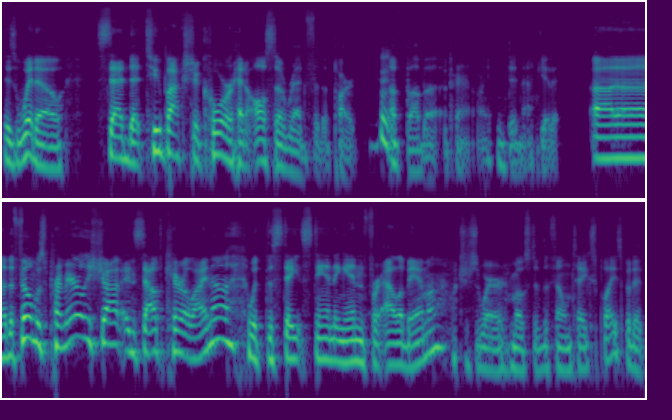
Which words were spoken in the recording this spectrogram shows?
his widow, said that Tupac Shakur had also read for the part Hmm. of Bubba, apparently. Did not get it. Uh, the film was primarily shot in South Carolina, with the state standing in for Alabama, which is where most of the film takes place, but it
